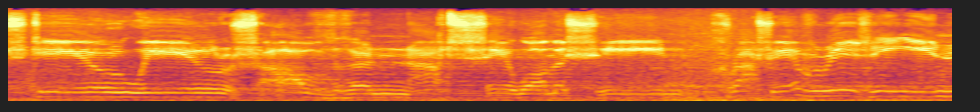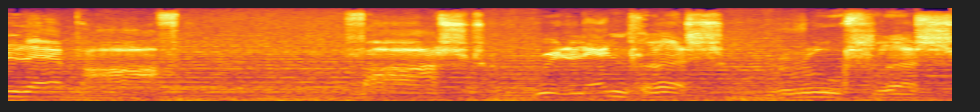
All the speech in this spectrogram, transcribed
steel wheels of the Nazi war machine crush everything in their path. Fast, relentless, ruthless.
